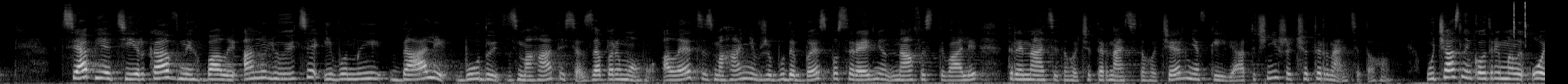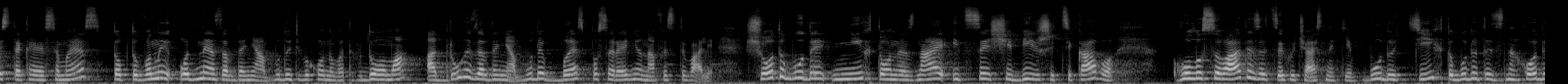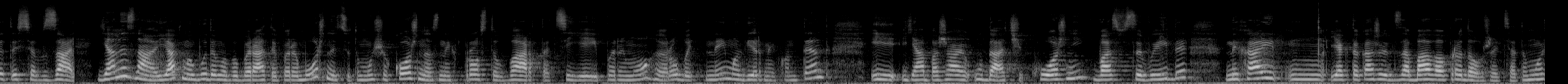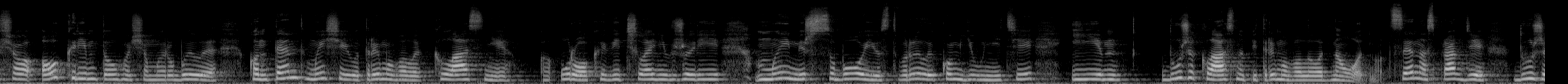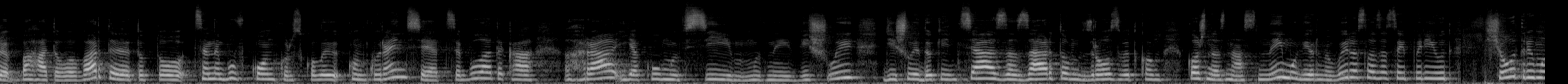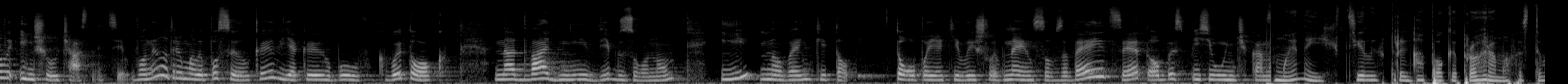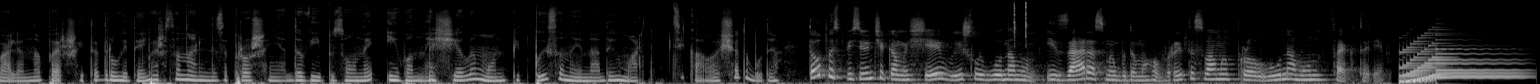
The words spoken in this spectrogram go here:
Ця п'ятірка в них бали анулюються, і вони далі будуть змагатися за перемогу. Але це змагання вже буде безпосередньо на фестивалі 13-14 червня в Києві, а точніше 14-го. Учасники отримали ось таке смс, тобто вони одне завдання будуть виконувати вдома, а друге завдання буде безпосередньо на фестивалі. Що то буде, ніхто не знає, і це ще більше цікаво. Голосувати за цих учасників будуть ті, хто будуть знаходитися в залі. Я не знаю, як ми будемо вибирати переможницю, тому що кожна з них просто варта цієї перемоги, робить неймовірний контент. І я бажаю удачі кожній. Вас все вийде. Нехай, як то кажуть, забава продовжиться. Тому що, окрім того, що ми робили контент, ми ще й отримували класні. Уроки від членів журі. Ми між собою створили ком'юніті і дуже класно підтримували одна одну. Це насправді дуже багато варте. Тобто, це не був конкурс, коли конкуренція, це була така гра, яку ми всі ми в неї війшли, дійшли до кінця з азартом, з розвитком. Кожна з нас неймовірно виросла за цей період. Що отримали інші учасниці? Вони отримали посилки, в яких був квиток на два дні віп-зону і новенький топ. Топи, які вийшли в Nails of the Day, це топи з пісюнчиками. У мене їх цілих три. А поки програма фестивалю на перший та другий день, персональне запрошення до віп-зони і вони. А ще лимон підписаний на Март. Цікаво, що то буде. Топи з пісюнчиками ще й вийшли в Moon. І зараз ми будемо говорити з вами про Moon Factory.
